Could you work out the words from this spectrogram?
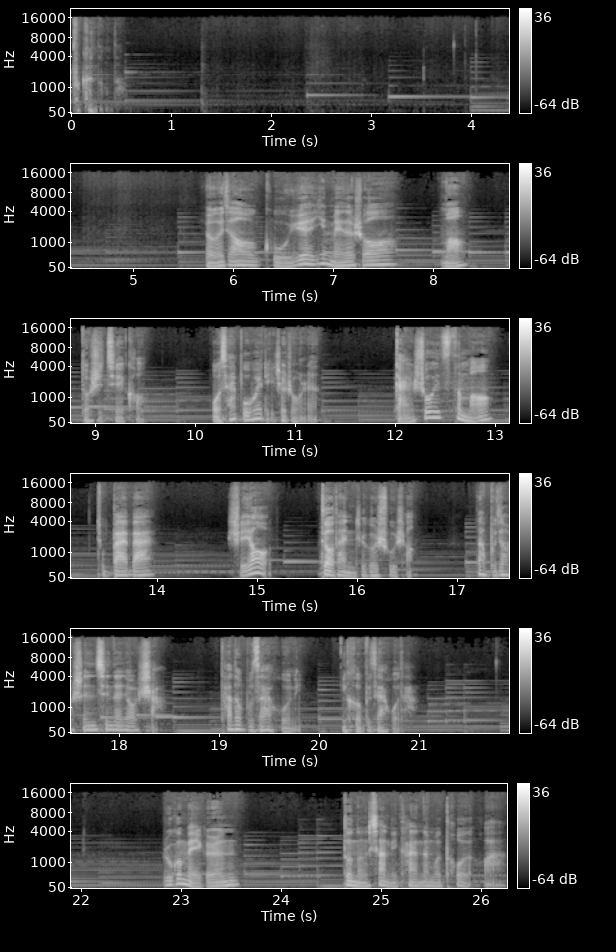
不可能的。有个叫古月一梅的说：“忙，都是借口，我才不会理这种人。敢说一次忙，就拜拜。谁要吊在你这棵树上？那不叫深心，那叫傻。他都不在乎你，你何必在乎他？”如果每个人都能像你看那么透的话，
